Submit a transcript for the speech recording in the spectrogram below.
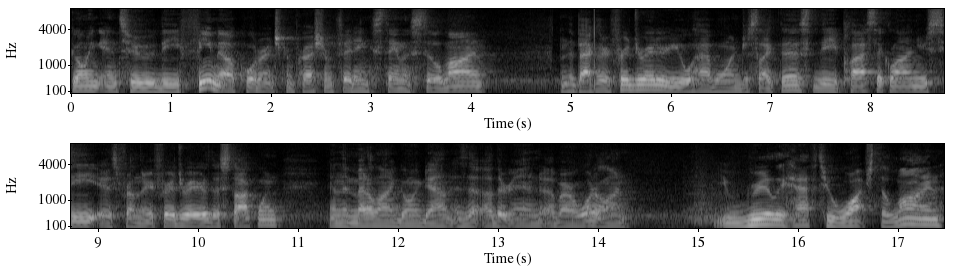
Going into the female quarter inch compression fitting stainless steel line. In the back of the refrigerator, you will have one just like this. The plastic line you see is from the refrigerator, the stock one, and the metal line going down is the other end of our water line. You really have to watch the line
